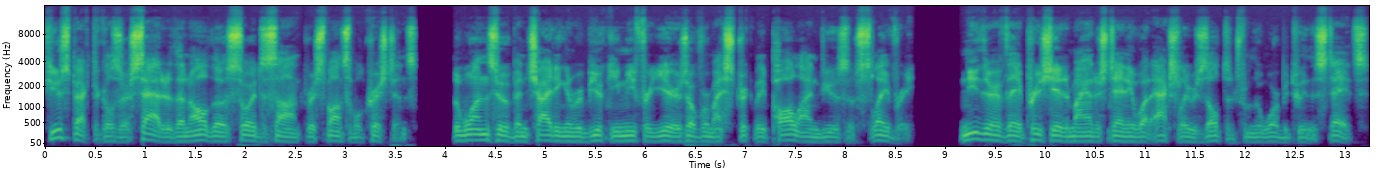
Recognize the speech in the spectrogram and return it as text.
Few spectacles are sadder than all those soi disant responsible Christians, the ones who have been chiding and rebuking me for years over my strictly Pauline views of slavery. Neither have they appreciated my understanding of what actually resulted from the war between the states.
